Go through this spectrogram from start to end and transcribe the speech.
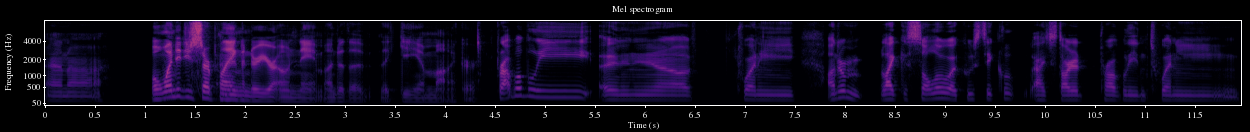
and uh, Well, when did you start playing it under your own name, under the the Guilhem moniker? probably in uh, twenty under like solo acoustic. I started probably in twenty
